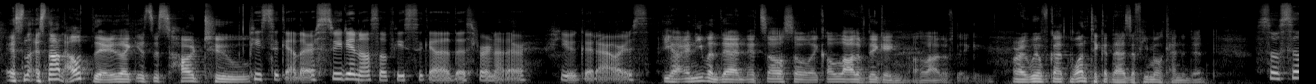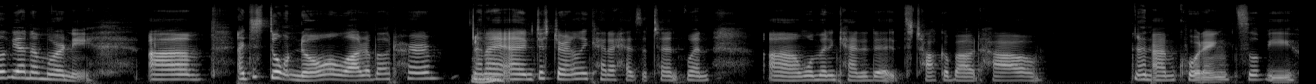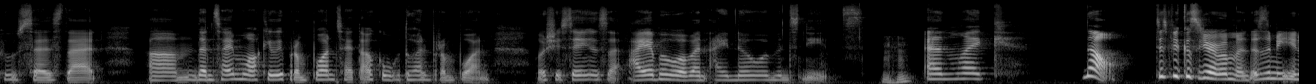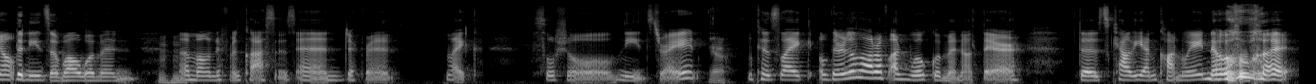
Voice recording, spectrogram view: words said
it's not it's not out there. Like it's it's hard to Piece together. Sweden also pieced together this for another few good hours. yeah, and even then, it's also like a lot of digging, a lot of digging. All right, we've got one ticket that has a female candidate. So Sylviana Murni, um, I just don't know a lot about her, and I, I'm just generally kind of hesitant when uh, women candidates talk about how, and I'm quoting Sylvie, who says that, um, dan saya mewakili perempuan, saya tahu kebutuhan perempuan. What she's saying is that I am a woman, I know women's needs, Mhm. and like, no. Just because you're a woman doesn't mean you know the needs of all women Mhm. among different classes and different like social needs, right? Yeah. Because like there's a lot of unwoke women out there. Does Kellyanne Conway know what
